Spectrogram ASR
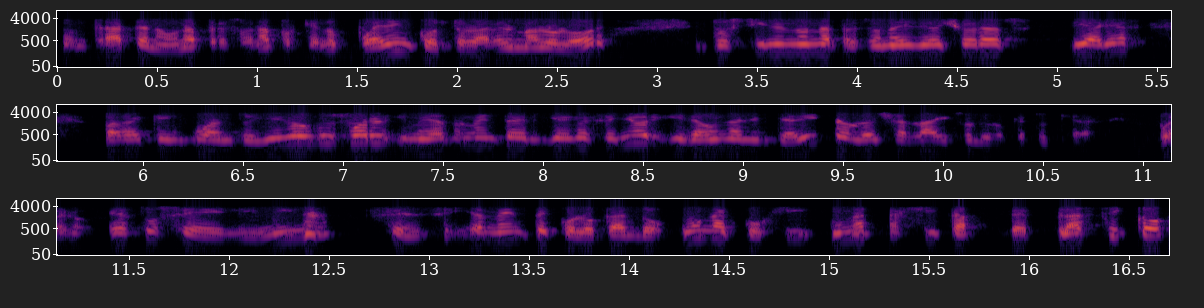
contratan a una persona porque no pueden controlar el mal olor, entonces tienen una persona ahí de ocho horas diarias para que en cuanto llegue un usuario, inmediatamente llegue el señor y da una limpiadita o lo echa al sobre lo que tú quieras. Bueno, esto se elimina sencillamente colocando una, una cajita de plástico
